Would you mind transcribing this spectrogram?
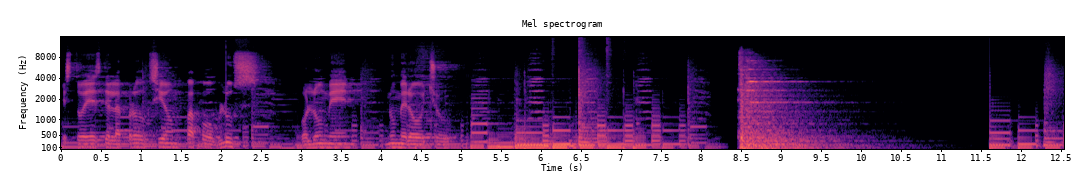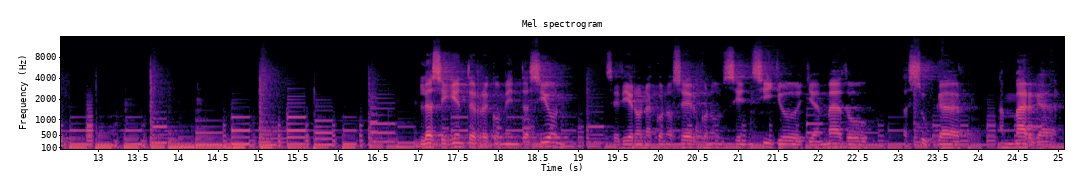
Esto es de la producción Papo Blues, volumen número 8. La siguiente recomendación se dieron a conocer con un sencillo llamado Azúcar Amarga.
